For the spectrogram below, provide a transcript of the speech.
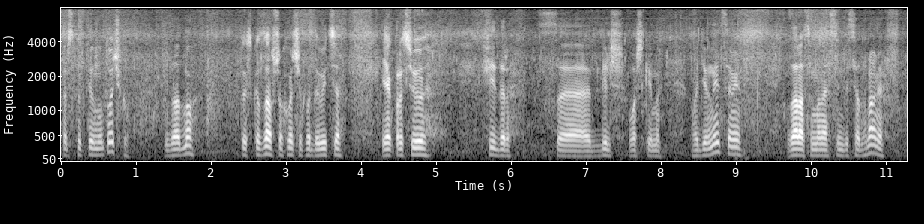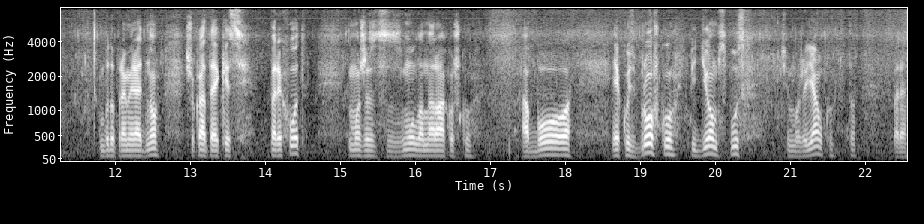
перспективну точку. Заодно хтось сказав, що хоче подивитися, як працює фідер з е, більш важкими годівницями. Зараз у мене 70 грамів. Буду приміряти дно, шукати якийсь переход, може з мула на ракушку, або якусь бровку, підйом, спуск, чи може ямку, то вперед.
